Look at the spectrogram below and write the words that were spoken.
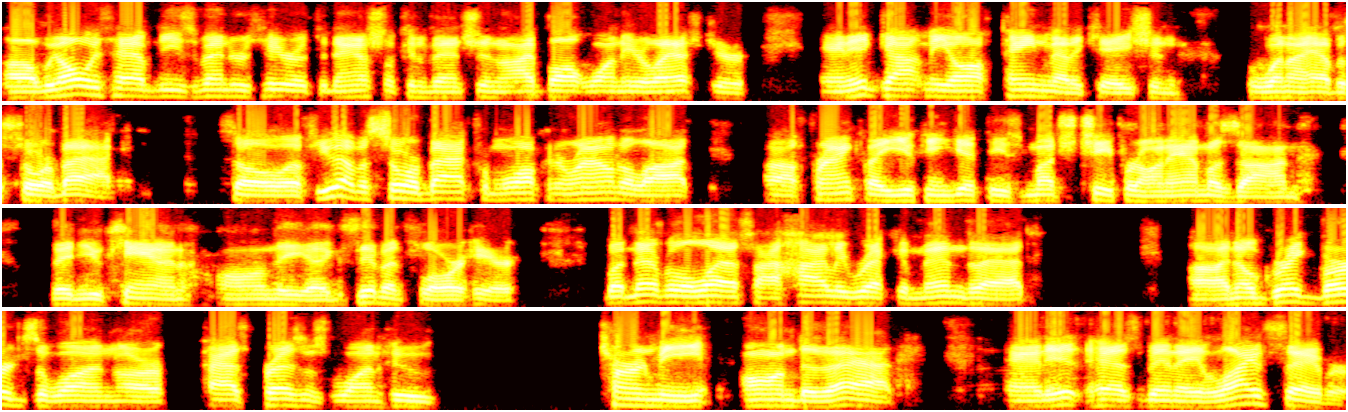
Uh, we always have these vendors here at the national convention. I bought one here last year, and it got me off pain medication when I have a sore back. So if you have a sore back from walking around a lot, uh, frankly, you can get these much cheaper on Amazon than you can on the exhibit floor here. But nevertheless, I highly recommend that. Uh, I know Greg Bird's the one, our past president's one, who turned me on to that, and it has been a lifesaver.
